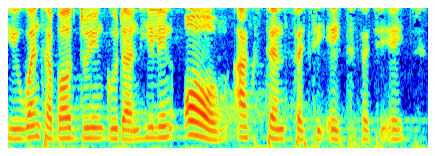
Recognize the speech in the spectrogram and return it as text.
He went about doing good and healing all. Acts 10 38. 38.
